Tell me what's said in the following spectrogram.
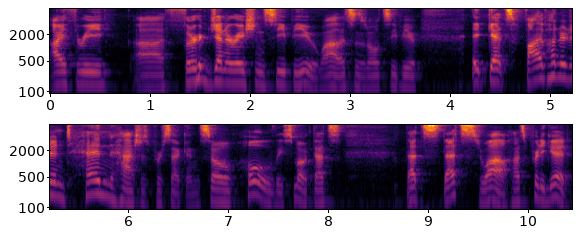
i3 uh, third generation CPU. Wow, this is an old CPU. It gets 510 hashes per second. So holy smoke, that's that's that's wow, that's pretty good.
